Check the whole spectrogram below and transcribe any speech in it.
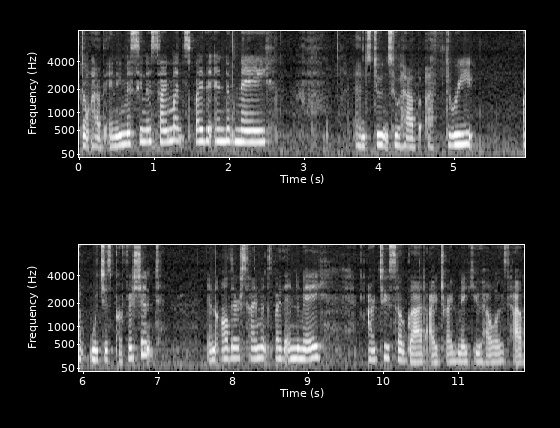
don't have any missing assignments by the end of May, and students who have a three, uh, which is proficient in all their assignments by the end of May. Aren't you so glad I tried to make you always have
